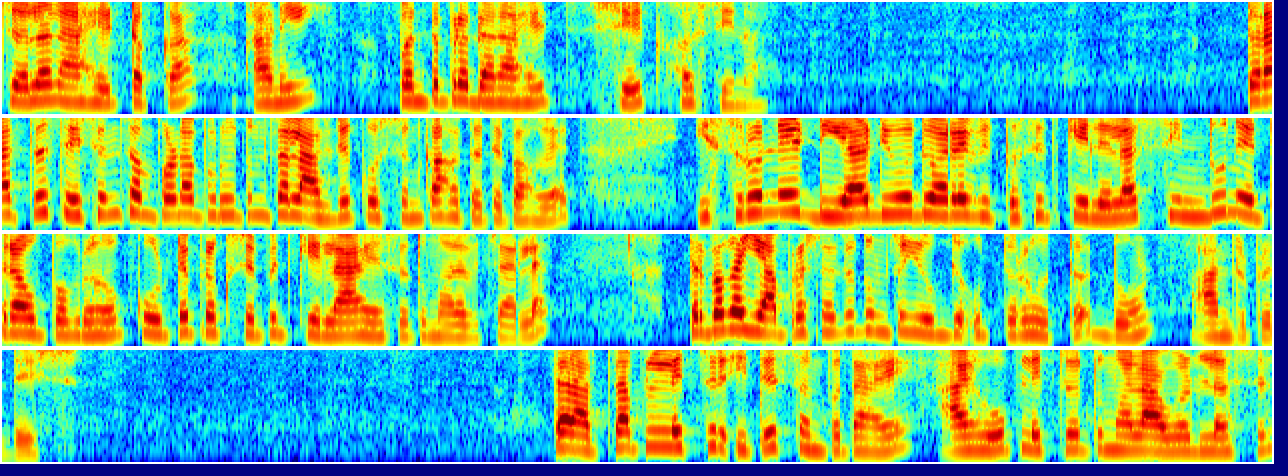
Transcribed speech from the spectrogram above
चलन आहे टक्का आणि पंतप्रधान आहेत शेख हसीना. तर आजचं सेशन संपवण्यापूर्वी तुमचा लास्ट डे क्वेश्चन का होता ते पाहूयात. इस्रोने डी आर डी ओद्वारे विकसित केलेला सिंधू नेत्रा उपग्रह कोठे प्रक्षेपित केला आहे असं तुम्हाला विचारलं तर बघा या प्रश्नाचं तुमचं योग्य उत्तर होतं दोन आंध्र प्रदेश. तर आजचं आपलं लेक्चर इथेच संपत आहे. आय होप लेक्चर तुम्हाला आवडलं असेल.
